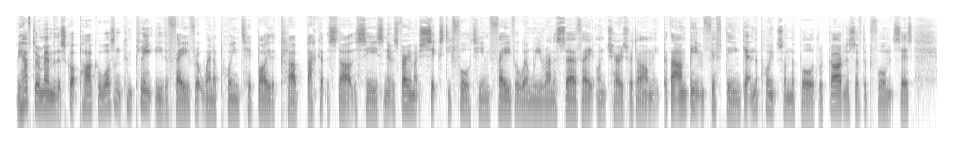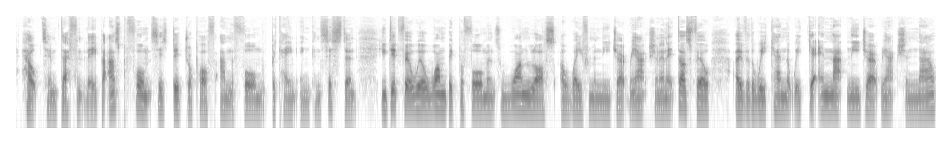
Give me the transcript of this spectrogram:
We have to remember that Scott Parker wasn't completely the favourite when appointed by the club back at the start of the season. It was very much 60 40 in favour when we ran a survey on Cherries Red Army. But that unbeaten 15, getting the points on the board, regardless of the performances, helped him definitely. But as performances did drop off and the form became inconsistent, you did feel we were one big performance, one loss away from a knee jerk reaction. And it does feel over the weekend that we're getting that knee jerk reaction now.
